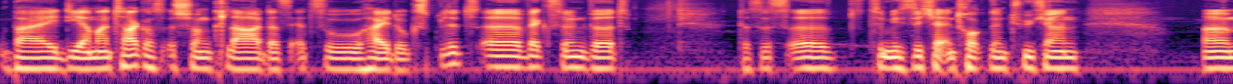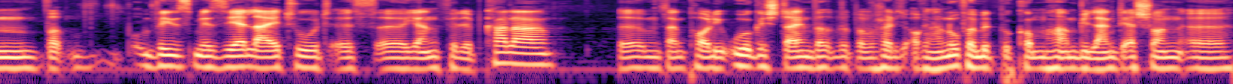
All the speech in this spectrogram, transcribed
Bei Diamantakos ist schon klar, dass er zu Hajduk Split äh, wechseln wird. Das ist äh, ziemlich sicher in trockenen Tüchern. Ähm, um wen es mir sehr leid tut, ist äh, Jan-Philipp Kaller, ähm, St. Pauli Urgestein, wird man wahrscheinlich auch in Hannover mitbekommen haben, wie lange der schon äh,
